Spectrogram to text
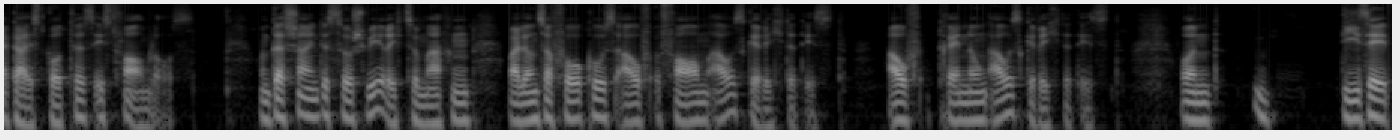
Der Geist Gottes ist formlos. Und das scheint es so schwierig zu machen, weil unser Fokus auf Form ausgerichtet ist, auf Trennung ausgerichtet ist. Und diese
